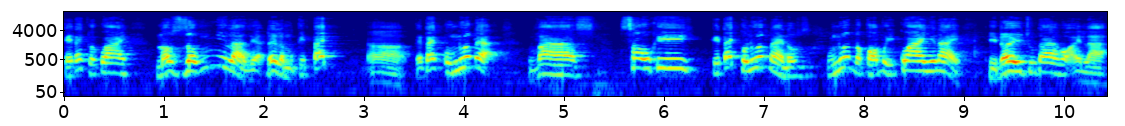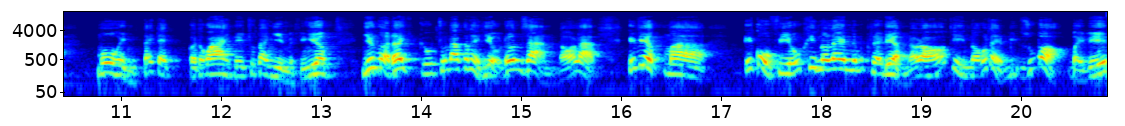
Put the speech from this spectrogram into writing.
cái tách có quai. Nó giống như là gì ạ? đây là một cái tách à, cái tách uống nước đấy ạ. Và sau khi cái tách có nước này nó uống nước nó có một cái quai như này thì đây chúng ta gọi là mô hình tách tay có quai. Nên chúng ta nhìn về phía nghiêng nhưng ở đây chúng ta có thể hiểu đơn giản đó là cái việc mà cái cổ phiếu khi nó lên đến một thời điểm nào đó thì nó có thể bị rũ bỏ. Bởi vì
